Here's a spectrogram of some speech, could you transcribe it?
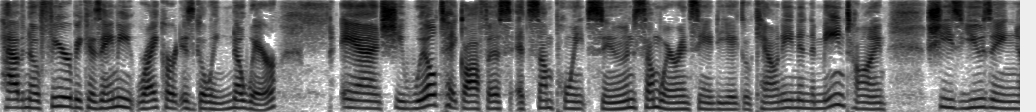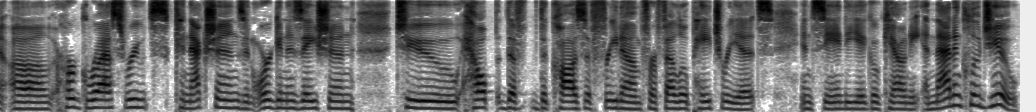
have no fear because Amy Reichert is going nowhere. And she will take office at some point soon, somewhere in San Diego County. And in the meantime, she's using uh, her grassroots connections and organization to help the the cause of freedom for fellow patriots in San Diego County, and that includes you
